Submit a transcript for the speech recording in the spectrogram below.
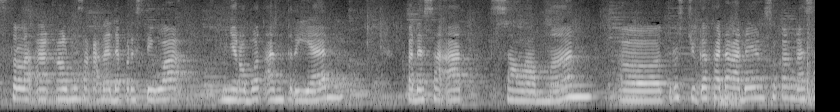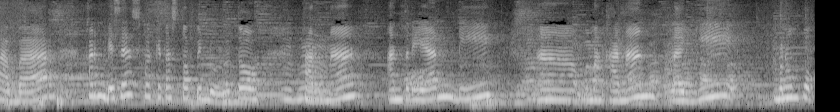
setelah eh, kalau misalkan ada peristiwa menyerobot antrian pada saat salaman eh, terus juga kadang ada yang suka nggak sabar. Kan biasanya suka kita stopin dulu tuh karena antrian di eh, makanan lagi menumpuk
